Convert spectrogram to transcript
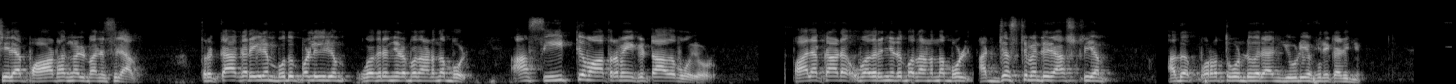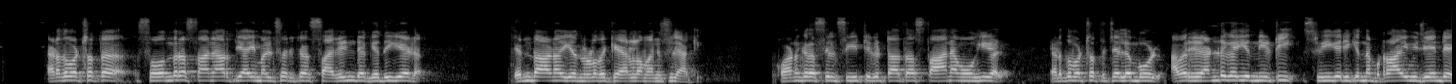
ചില പാഠങ്ങൾ മനസ്സിലാകും. തൃക്കാക്കരയിലും പുതുപ്പള്ളിയിലും ഉപതെരഞ്ഞെടുപ്പ് നടന്നപ്പോൾ ആ സീറ്റ് മാത്രമേ കിട്ടാതെ പോയുള്ളൂ. പാലക്കാട് ഉപതെരഞ്ഞെടുപ്പ് നടന്നപ്പോൾ അഡ്ജസ്റ്റ്മെന്റ് രാഷ്ട്രീയം അത് പുറത്തു കൊണ്ടുവരാൻ യു ഡി എഫിന് കഴിഞ്ഞു. ഇടതുപക്ഷത്ത് സ്വതന്ത്ര സ്ഥാനാർത്ഥിയായി മത്സരിച്ച സരിന്റെ ഗതികേട് എന്താണ് എന്നുള്ളത് കേരളം മനസ്സിലാക്കി. കോൺഗ്രസിൽ സീറ്റ് കിട്ടാത്ത സ്ഥാനമോഹികൾ ഇടതുപക്ഷത്ത് ചെല്ലുമ്പോൾ അവർ രണ്ട് കൈയും നീട്ടി സ്വീകരിക്കുന്ന പിണറായി വിജയന്റെ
